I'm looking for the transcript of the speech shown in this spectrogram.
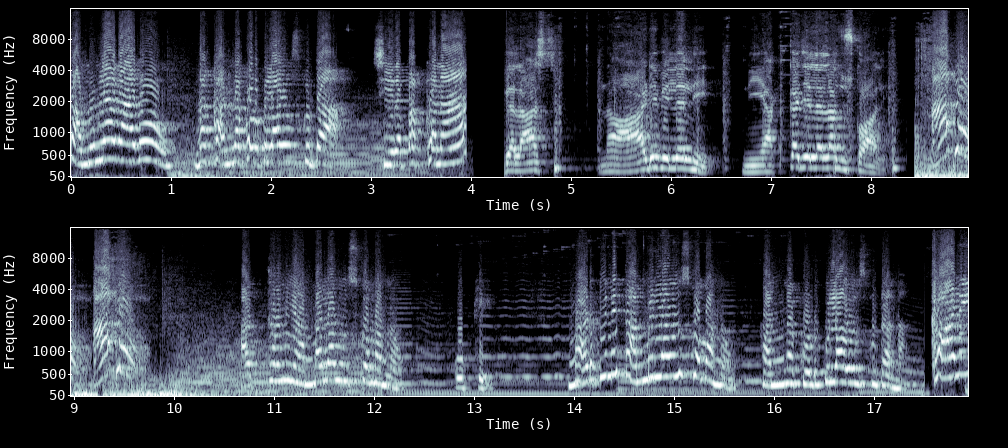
తమ్ముళ్ళా కాదు నా కన్న కొడుకులా చూసుకుంటా. చీర పక్కన? ఇక లాస్ట్ నా ఆడి విల్లల్ని నీ అక్క చెల్లెలా చూసుకోవాలి. ఆపు ఆపు అత్తని అమ్మలా చూసుకోమన్నావు. ఓకే. మడిదిని తమ్మిళ్ళా చూసుకోమన్నావు. కన్న కొడుకులా చూసుకుంటానా? కానీ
